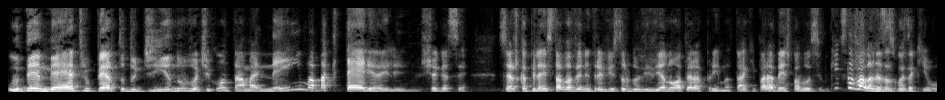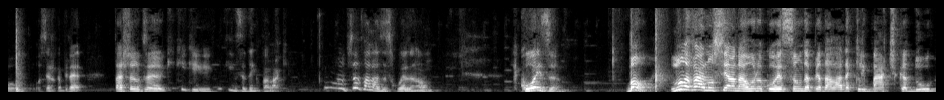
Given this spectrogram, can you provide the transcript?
o Demétrio perto do Dino, vou te contar, mas nem uma bactéria ele chega a ser. Sérgio Capilé, estava vendo entrevista do Vivian no Ópera Prima. Tá aqui, parabéns para você. Por que, que você está falando essas coisas aqui, ô, ô Sérgio Capilé? Tá achando que você. O que, que, que, que, você tem que falar aqui? Não precisa falar essas coisas, não. Que coisa! Bom, Lula vai anunciar na ONU a correção da pedalada climática do,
